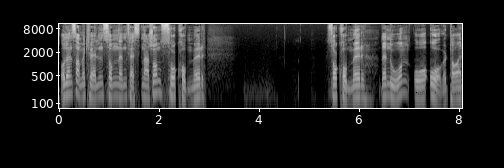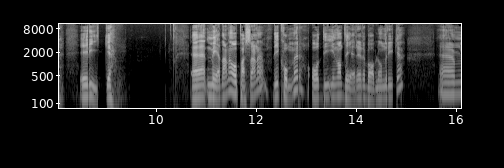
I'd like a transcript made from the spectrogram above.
Og den samme kvelden som den festen er sånn, så kommer Så kommer det noen og overtar riket. Eh, mederne og perserne de kommer, og de invaderer Babylonriket. Eh,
